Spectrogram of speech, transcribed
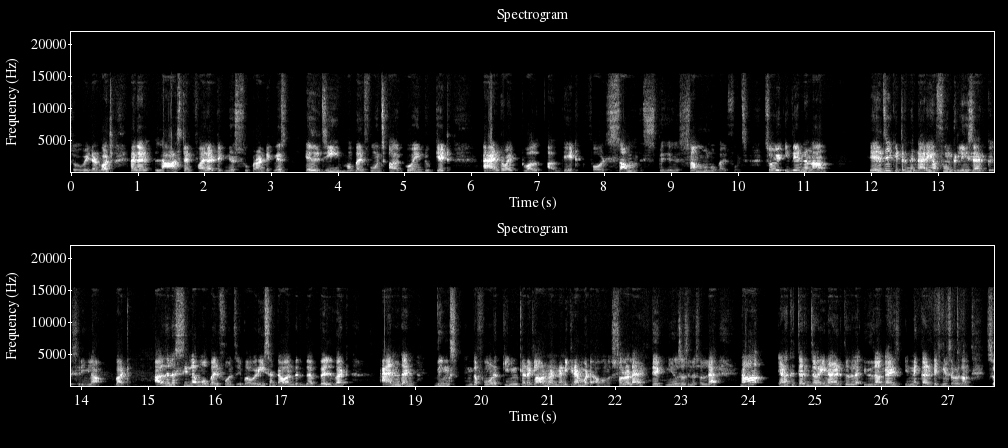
so wait and watch and then last and final tech சூப்பரான tech news LG mobile phones are going to get Android twelve update for some some mobile phones so இது என்னன்னா எல்ஜி கிட்ட இருந்து நிறைய ஃபோன் ரிலீஸ் ஆயிருக்கு சரிங்களா? பட் அதுல சில மொபைல் ஃபோன்ஸ் இப்போ ரீசெண்டா வந்திருந்த வெல்வெட் அண்ட் தென் விங்ஸ் இந்த ஃபோனுக்கு இன்னும் கிடைக்கலாம்னு நான் நினைக்கிறேன். பட் அவங்க சொல்லலை. டெக் நியூஸஸ்ல சொல்ல நான் எனக்கு தெரிஞ்ச வரை நான் எடுத்ததுல இதுதான் கைஸ் இன்னைக்கான டெக் நியூஸ் அவ்வளவுதான். ஸோ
